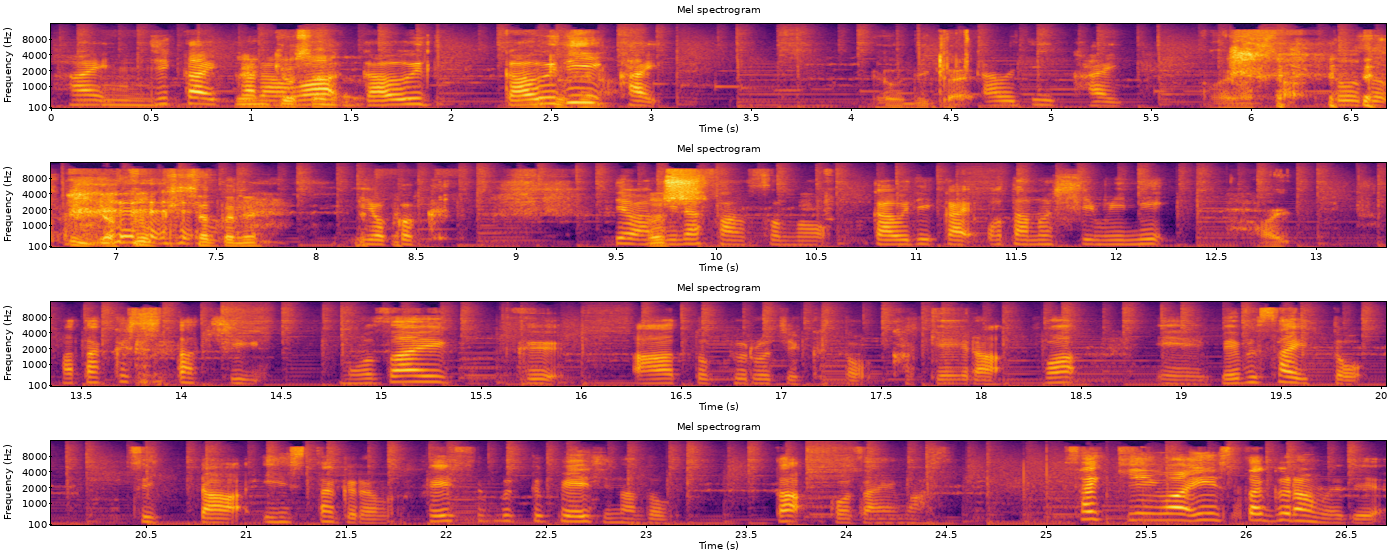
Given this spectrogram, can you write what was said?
はい、うん次回からはガウガウディ会よ理解。わガウディ会かりました。どうぞ 予告しちゃったね。予告。では皆さんそのガウディ会お楽しみに。はい。私たちモザイクアートプロジェクトかけらは、えーウェブサイト、ツイッター、インスタグラム、フェイスブックページなどがございます。最近はインスタグラムで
